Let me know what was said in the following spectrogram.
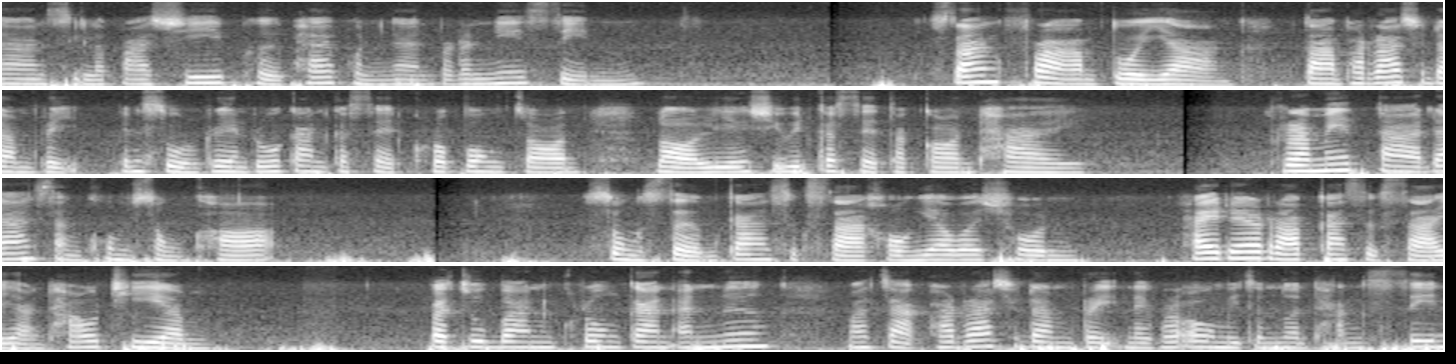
งานศิลปาชีพ เผยแพร่ผลงานประณีตศิลป์ สร้างฟาร์มตัวอย่างตามพระราชดำริ เป็นศูนย์เรียนรู้การเกษตรครบวงจร หล่อเลี้ยงชีวิตเกษตรกรไทย พระเมตตาด้านสังคมสงเคราะห์ ส่งเสริมการศึกษาของเยาวชน ให้ได้รับการศึกษาอย่างเท่าเทียม ปัจจุบันโครงการอันเนื่องมาจากพระราชดำริในพระองค์มีจำนวนทั้งสิ้น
